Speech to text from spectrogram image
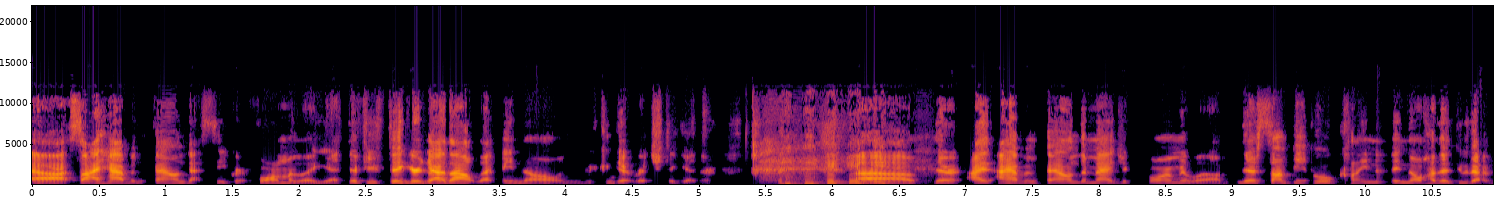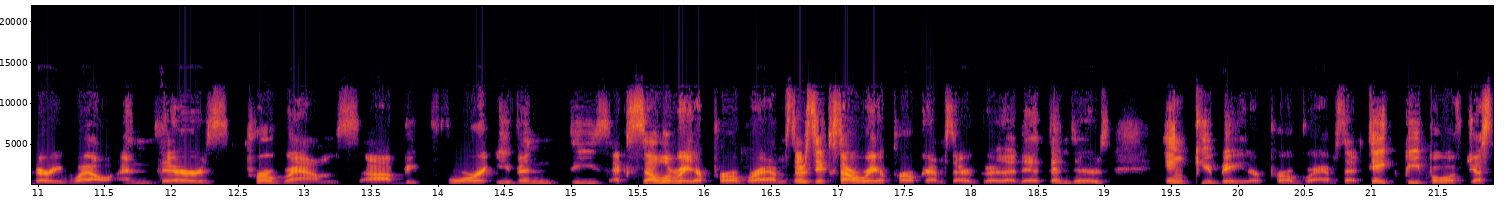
Uh, so I haven't found that secret formula yet. If you figure that out, let me know and we can get rich together. uh, there, I, I, haven't found the magic formula. There's some people who claim they know how to do that very well, and there's programs uh, before even these accelerator programs. There's the accelerator programs that are good at it, and there's incubator programs that take people with just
